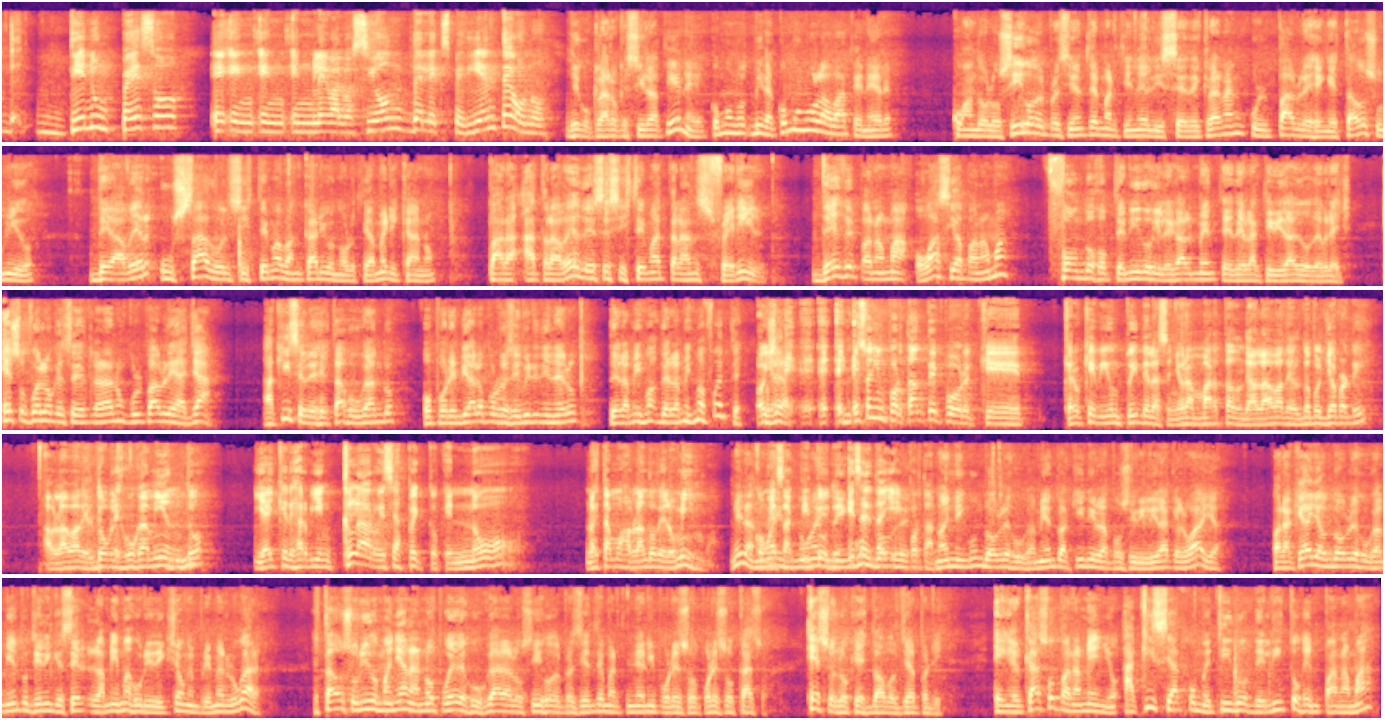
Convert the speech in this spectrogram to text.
tiene un peso en, la evaluación del expediente o no? Digo, claro que sí la tiene. ¿Cómo no, mira, ¿cómo no la va a tener cuando los hijos del presidente Martinelli se declaran culpables en Estados Unidos de haber usado el sistema bancario norteamericano para a través de ese sistema transferir desde Panamá o hacia Panamá fondos obtenidos ilegalmente de la actividad de Odebrecht. Eso fue lo que se declararon culpables allá. Aquí se les está jugando o por enviar o por recibir dinero de la misma, de la misma fuente. Oye, eh, eh, eh, eso es importante porque creo que vi un tuit de la señora Marta donde hablaba del double jeopardy, hablaba del doble juzgamiento, y hay que dejar bien claro ese aspecto, que no, no estamos hablando de lo mismo. Mira, con esa actitud. ese detalle es importante. No hay ningún doble juzgamiento aquí ni la posibilidad que lo haya. Para que haya un doble juzgamiento tiene que ser la misma jurisdicción en primer lugar. Estados Unidos mañana no puede juzgar a los hijos del presidente Martinelli por, eso, por esos casos. Eso es lo que es double jeopardy. En el caso panameño, aquí se ha cometido delitos en Panamá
